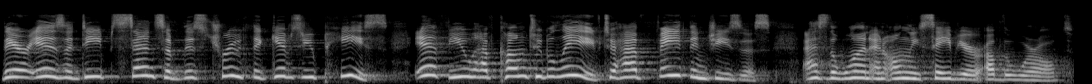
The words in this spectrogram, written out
There is a deep sense of this truth that gives you peace if you have come to believe, to have faith in Jesus as the one and only Savior of the world.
